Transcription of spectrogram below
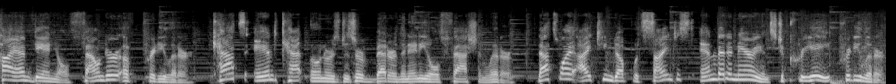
Hi, I'm Daniel, founder of Pretty Litter. Cats and cat owners deserve better than any old fashioned litter. That's why I teamed up with scientists and veterinarians to create Pretty Litter.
